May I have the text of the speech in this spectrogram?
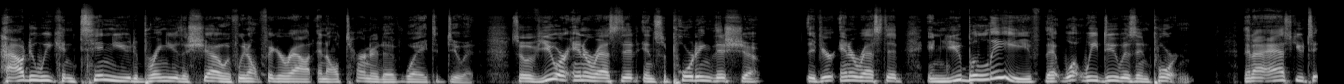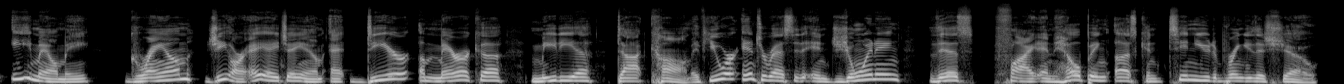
How do we continue to bring you the show if we don't figure out an alternative way to do it? So, if you are interested in supporting this show, if you're interested and you believe that what we do is important, then I ask you to email me, Graham, G R A H A M, at dearamericamedia.com. If you are interested in joining this fight and helping us continue to bring you this show,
